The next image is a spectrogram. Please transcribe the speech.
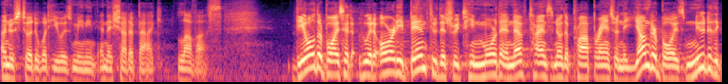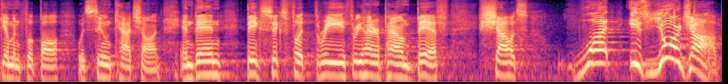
understood what he was meaning and they shouted back, Love us. The older boys had, who had already been through this routine more than enough times to know the proper answer, and the younger boys, new to the Gilman football, would soon catch on. And then big six foot three, 300 pound Biff shouts, What is your job?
